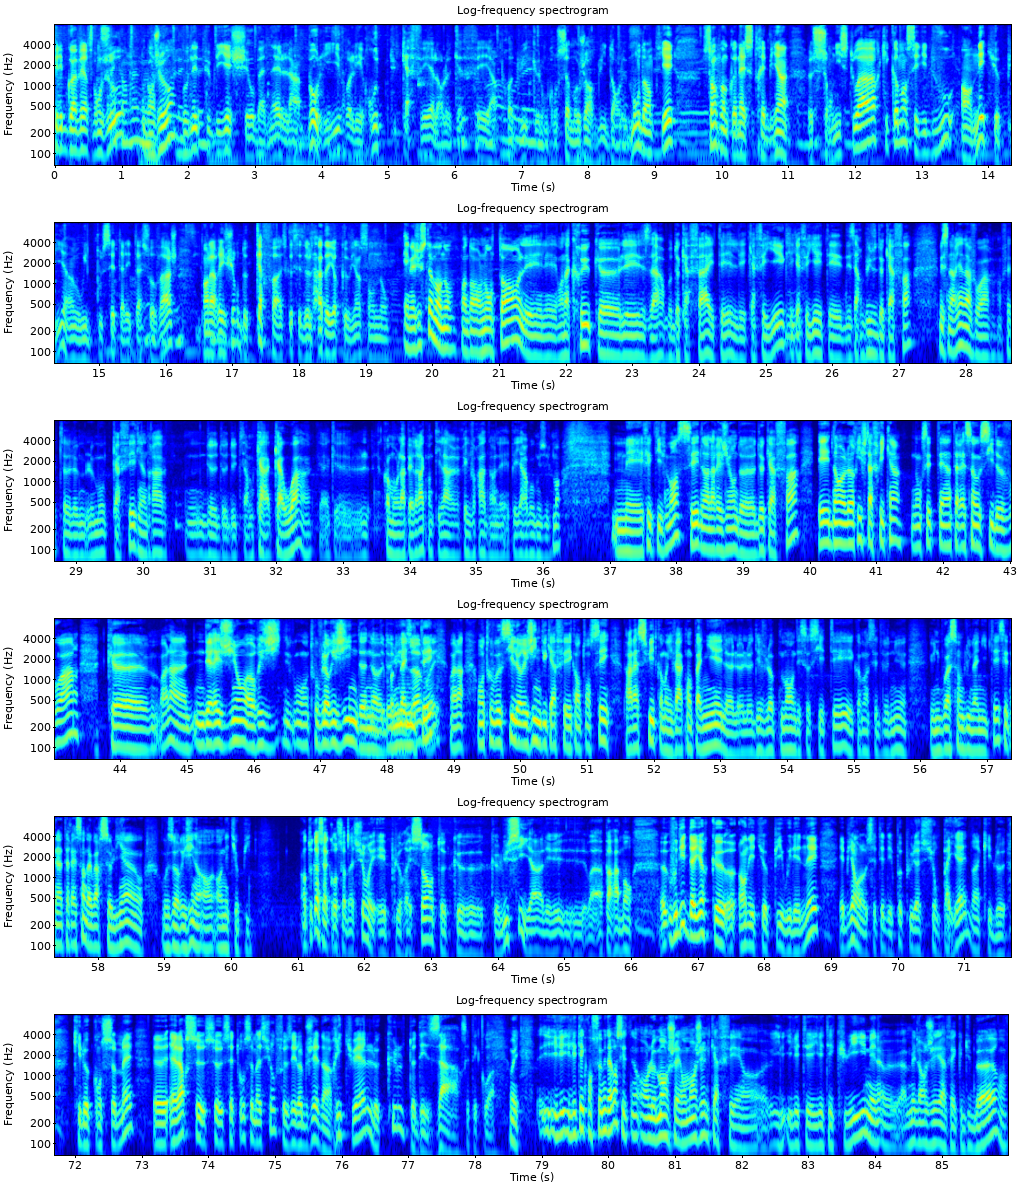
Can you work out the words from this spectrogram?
Philippe Guavers, bonjour. Bonjour. Vous venez de publier chez Aubanel un beau livre, Les routes du café. Alors le café est un produit que l'on consomme aujourd'hui dans le monde entier, sans qu'on connaisse très bien euh, son histoire, qui commence, dites-vous, en Éthiopie, hein, où il poussait à l'état sauvage, dans la région de Kaffa. Est-ce que c'est de là d'ailleurs que vient son nom? Eh bien justement non. Pendant longtemps, on a cru que les arbres de Kaffa étaient les caféiers, que les caféiers étaient des arbustes de Kaffa, mais ça n'a rien à voir. En fait, le, le mot café viendra du terme kawa, hein, comme on l'appellera quand il arrivera dans les pays arabo-musulmans. Mais effectivement, c'est dans la région de, de Kaffa et dans le rift africain. Donc c'était intéressant aussi de voir que voilà une des régions où on trouve l'origine de, de l'humanité. Voilà, on trouve aussi l'origine du café. Quand on sait par la suite comment il va accompagner le, développement des sociétés et comment c'est devenu une boisson de l'humanité, c'était intéressant d'avoir ce lien aux, origines en Éthiopie. En tout cas, sa consommation est, plus récente que, Lucie, hein, apparemment. Euh, vous dites d'ailleurs qu'en euh, Éthiopie, où il est né, eh bien, c'était des populations païennes hein, qui, le, consommaient. Euh, et alors, cette consommation faisait l'objet d'un rituel, le culte des arts. C'était quoi? Oui, il, était consommé. D'abord, on le mangeait. On mangeait le café. Il, était, il était cuit, mais, mélangé avec du beurre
